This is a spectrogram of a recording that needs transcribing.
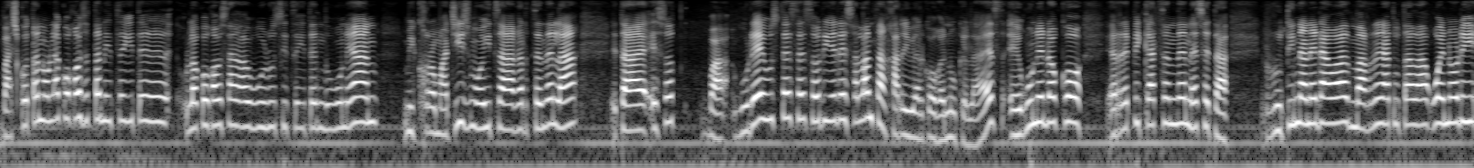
ba askotan olako gauzetan hitz egiten, olako gauza buruz hitz egiten dugunean, mikromachismo hitza agertzen dela eta ezot ba, gure ustez ez hori ere zalantzan jarri beharko genukela, ez? Eguneroko errepikatzen den, ez? Eta rutinan bat marneratuta dagoen hori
